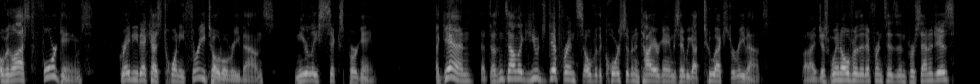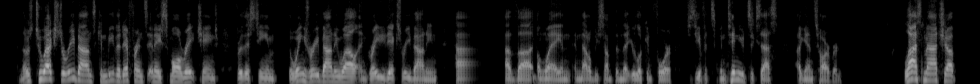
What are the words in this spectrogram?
Over the last four games, Grady Dick has 23 total rebounds, nearly six per game. Again, that doesn't sound like a huge difference over the course of an entire game to say we got two extra rebounds. But I just went over the differences in percentages, and those two extra rebounds can be the difference in a small rate change for this team. The Wings rebounding well, and Grady Dick's rebounding have, uh, a way, and, and that'll be something that you're looking for to see if it's continued success against Harvard. Last matchup,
